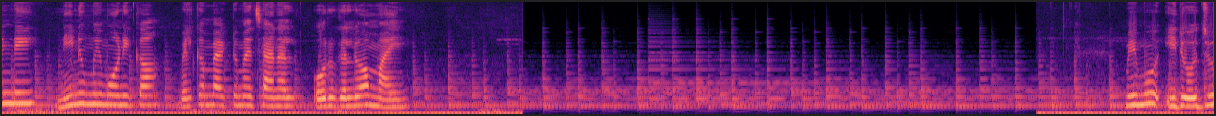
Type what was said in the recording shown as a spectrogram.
అండి నేను మీ Monika. Welcome back to my channel Orugallu అమ్మాయి. మేము ఈరోజు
